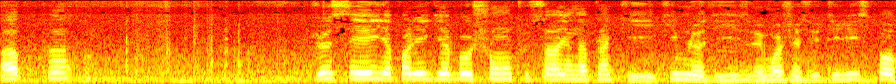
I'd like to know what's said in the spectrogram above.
hop. Je sais, il n'y a pas les gabochons, tout ça, il y en a plein qui, qui me le disent, mais moi je les utilise pas.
